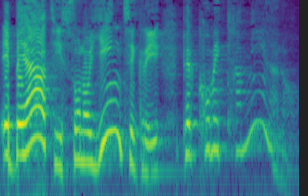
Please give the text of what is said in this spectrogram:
e beati sono gli integri per come camminano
